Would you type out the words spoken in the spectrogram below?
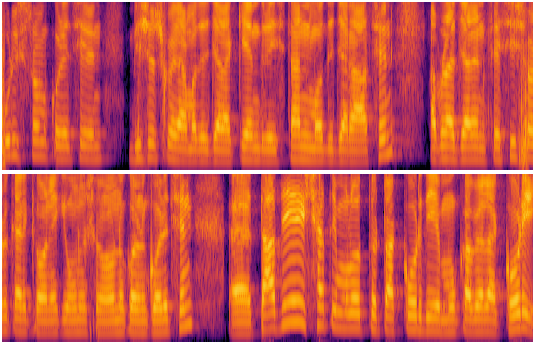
পরিশ্রম করেছিলেন বিশেষ করে আমাদের যারা কেন্দ্রীয় স্থান মধ্যে যারা আছেন, আপনারা জানেন ফেসি সরকারকে অনেকে অনুসরণ, অনুকরণ করেছেন। তাদের সাথে মূলত টাক্কর দিয়ে মোকাবেলা করে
